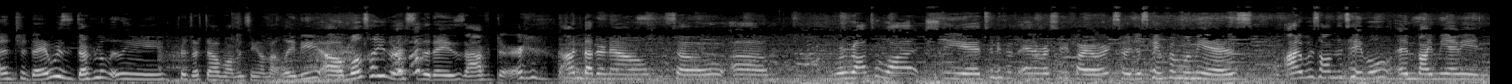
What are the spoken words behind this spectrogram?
And today was definitely projectile vomiting on that lady. Um, we'll tell you the rest of the days after. I'm better now, so um, we're about to watch the 25th anniversary fireworks. So we just came from Lumiere's. I was on the table, and by me I mean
